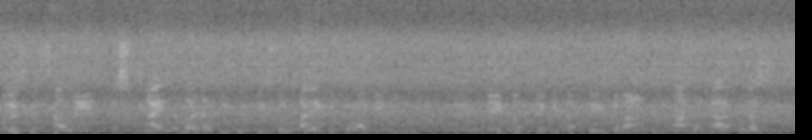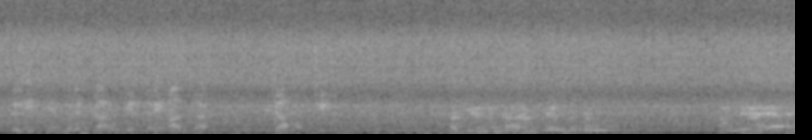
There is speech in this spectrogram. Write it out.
पुलिस के सामने ब्लाइंड मर्डर की गुत्थी सुलझाने की चुनौती। एक हफ़्ते की तफ्तीश के बाद आखिरकार पुलिस दिल्ली के गुनहगारों के गिरेबान तक जा पहुँची। हत्या का कारण प्रेम संबंध सामने आया है।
